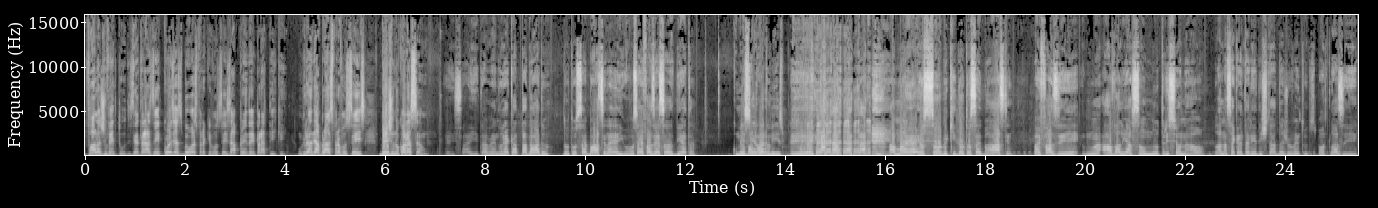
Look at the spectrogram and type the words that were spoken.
Fala Juventudes: é trazer coisas boas para que vocês aprendam e pratiquem. Um grande abraço para vocês, beijo no coração. É isso aí, tá vendo? O recado tá dado. Doutor Sebastião, né, Igor? Você vai fazer essa dieta? Comecei agora mesmo. Amanhã eu soube que Dr. Sebastião vai fazer uma avaliação nutricional lá na Secretaria de Estado da Juventude, Esporte e Lazer.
